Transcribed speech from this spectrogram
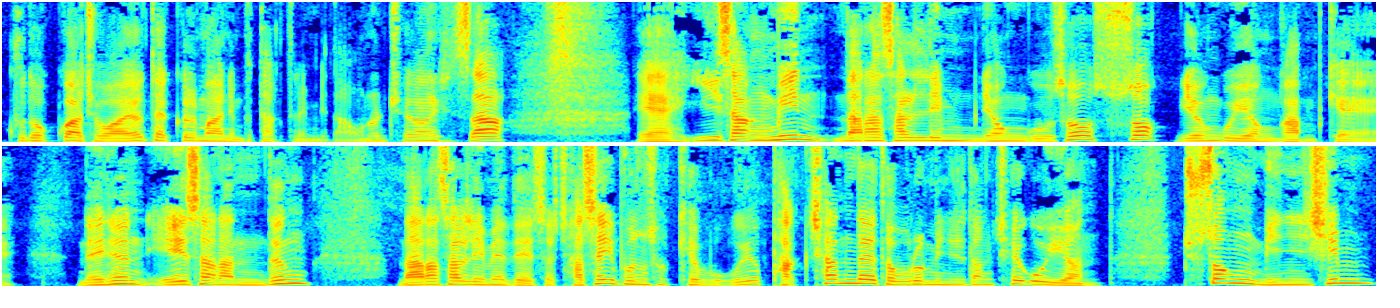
구독과 좋아요, 댓글 많이 부탁드립니다. 오늘 최강시사 예, 이상민 나라살림연구소 수석연구위원과 함께 내년 예산안 등 나라살림에 대해서 자세히 분석해 보고요. 박찬대 더불어민주당 최고위원 추석 민심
